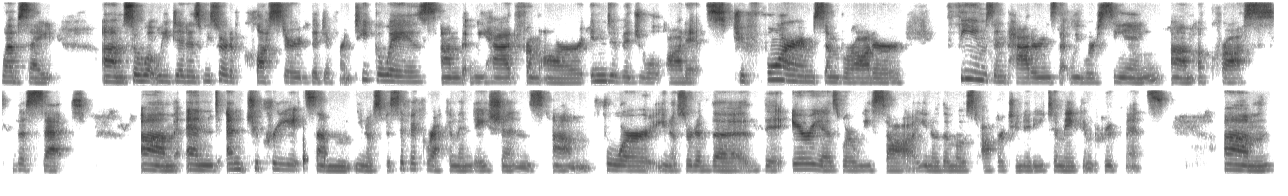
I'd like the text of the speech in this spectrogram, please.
website. Um, so what we did is we sort of clustered the different takeaways um, that we had from our individual audits to form some broader themes and patterns that we were seeing um, across the set um, and and to create some you know specific recommendations um, for you know sort of the the areas where we saw you know the most opportunity to make improvements. Um,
